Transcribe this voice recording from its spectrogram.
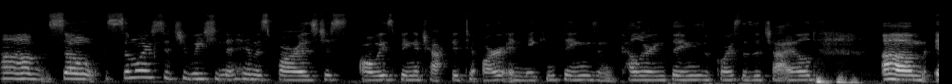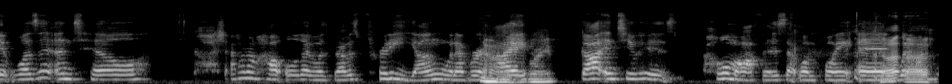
Um, so similar situation to him as far as just always being attracted to art and making things and coloring things, of course, as a child. Um, it wasn't until gosh, I don't know how old I was, but I was pretty young whenever Oh, I right. got into his home office at one point and went on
